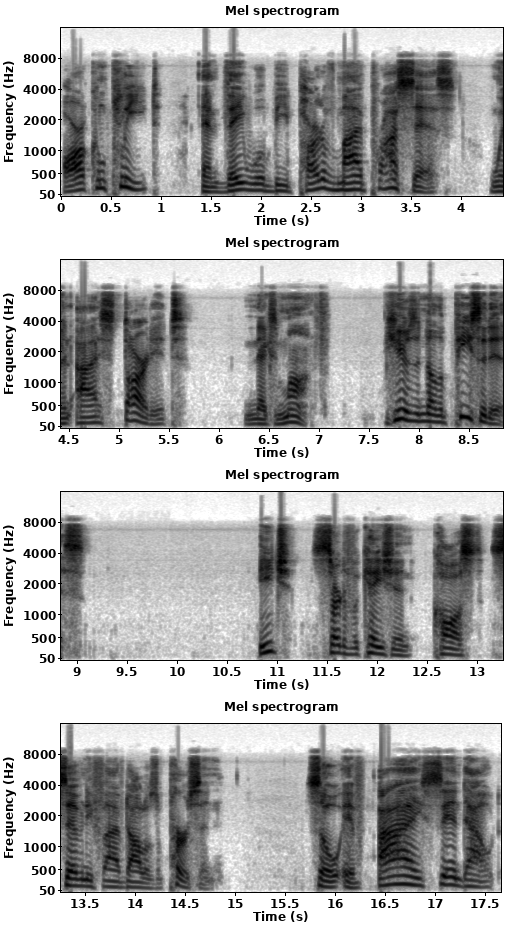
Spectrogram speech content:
are complete and they will be part of my process when I start it next month. Here's another piece of this. Each certification costs $75 a person. So if I send out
